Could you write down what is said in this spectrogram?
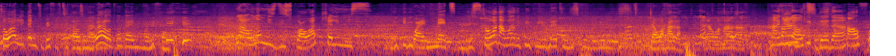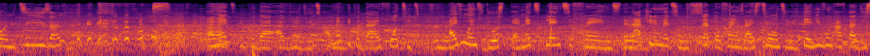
So why will he tell me to bring 50,000? Where I will come get money from? no, I will not miss this school. I will actually miss the people I met in this So, what about the people you met in the school did you miss? their wahala. Yeah, wahala. Hanging out together. How fun it is and I met people that I argued with. I met people that I fought with. I even went to the hostel. I met plenty friends. Then I actually met some set of friends that I still want to retain even after this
